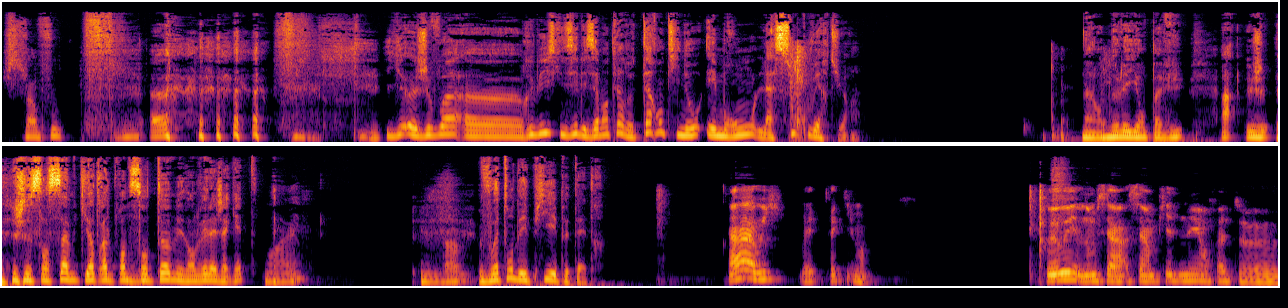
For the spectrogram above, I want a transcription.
Je suis un fou. Euh, je vois euh, Rubis qui disait les inventaires de Tarantino aimeront la sous-couverture. Alors, ne l'ayant pas vu. Ah, je, je sens Sam qui est en train de prendre son tome et d'enlever la jaquette. Ouais. Voit-on des pieds peut-être? Ah oui, oui, effectivement. Oui, oui, non, c'est un, c'est un pied de nez en fait euh,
